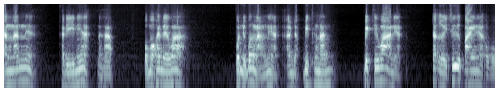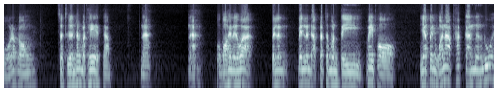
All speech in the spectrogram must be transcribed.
ดังนั้นเนี่ยคดีเนี้ยนะครับ ผมบอกให้เลยว่า คนอยู่เบื้องหลังเนี่ย อันดับบิ๊กทั้งนั้นบิ๊กที่ว่าเนี่ย ถ้าเอ่ยชื่อไปเนี่ยโอ้โหรับรองสะเทือนทั้งประเทศครับนะนะผมบอกให้เลยว่าเป็นเป็นระดับรัฐมนตรีไม่พอ ยังเป็นหัวหน้าพักการเมืองด้วย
